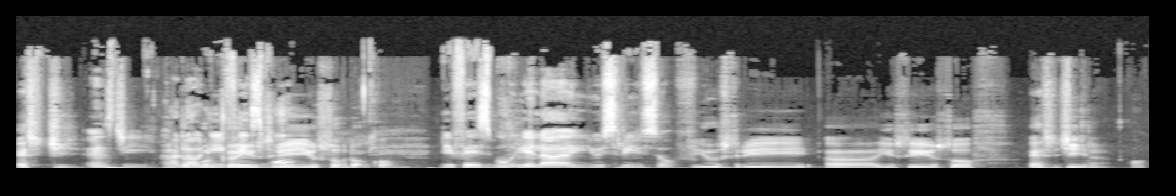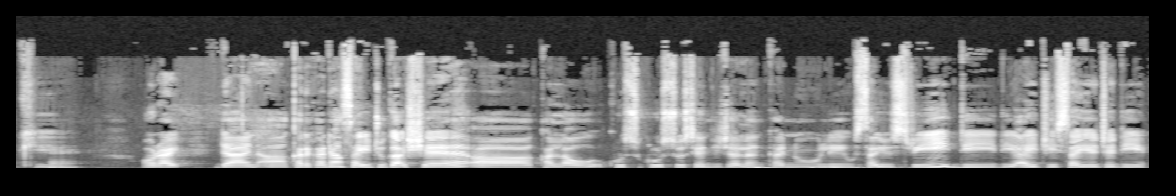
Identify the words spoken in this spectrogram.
SG SG kalau di ke Facebook? yusriyusof.com di Facebook ialah Yusri Yusof. Yusri uh, Yusri Yusof SG lah. Okay hmm. Alright. Dan uh, kadang-kadang saya juga share uh, kalau kursus-kursus yang dijalankan oleh Ustaz Yusri di di IG saya. Jadi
